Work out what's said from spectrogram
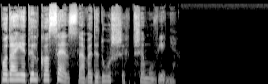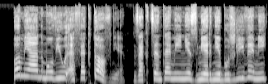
Podaje tylko sens nawet dłuższych przemówień. Pomian mówił efektownie, z akcentami niezmiernie burzliwymi,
